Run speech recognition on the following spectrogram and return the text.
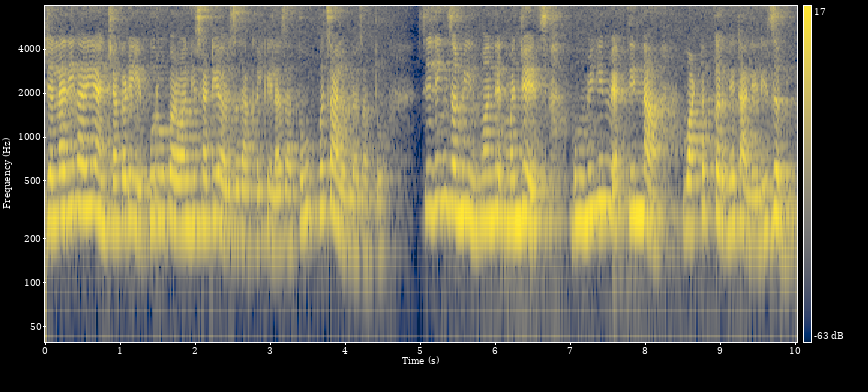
जिल्हाधिकारी यांच्याकडे पूर्व परवानगीसाठी अर्ज दाखल केला जातो व चालवला जातो. सिलिंग जमीन म्हणजे म्हणजेच भूमिहीन व्यक्तींना वाटप करण्यात आलेली जमीन.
